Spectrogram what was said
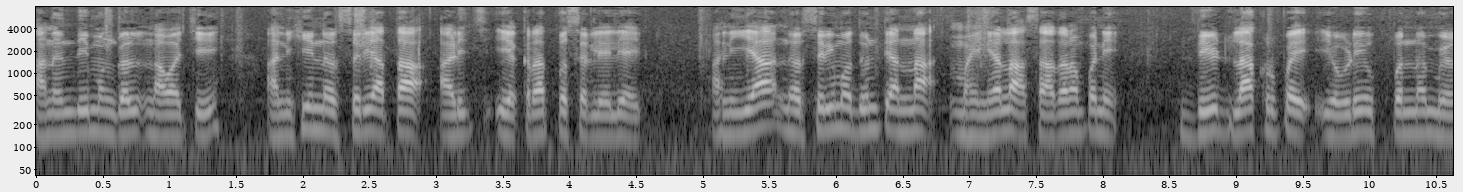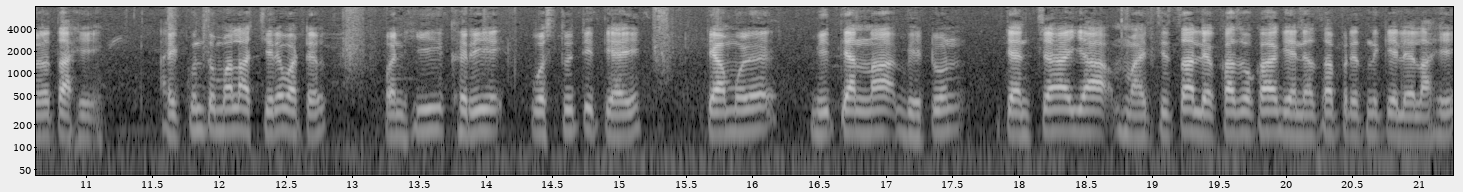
आनंदी मंगल नावाची आणि ही नर्सरी आता अडीच एकरात पसरलेली आहे. आणि या नर्सरीमधून त्यांना महिन्याला साधारणपणे दीड लाख रुपये एवढे उत्पन्न मिळत आहे. ऐकून तुम्हाला आश्चर्य वाटेल पण ही खरी वस्तुस्थिती आहे. त्यामुळे मी त्यांना भेटून त्यांच्या या माहितीचा लेखाजोखा घेण्याचा प्रयत्न केलेला आहे.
